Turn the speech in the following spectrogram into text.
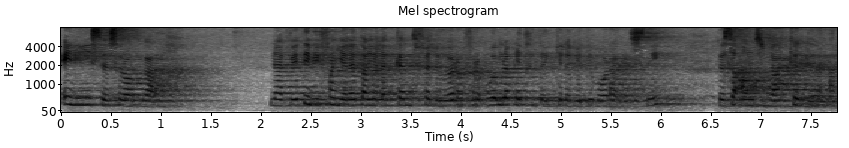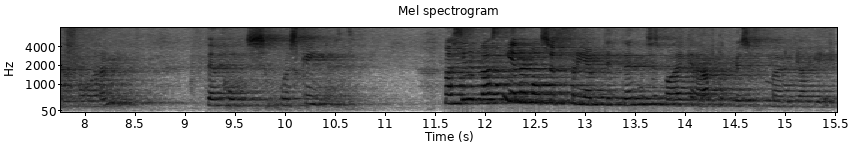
En Jesus raak weg. Nou ek weet nie wie van julle het al julle kind verloor of vir 'n oomblik het gedink julle weet nie waar hy is nie. Dis 'n angswekkende ervaring. Dink ons ons ken dit. Maar sien dit was nie heeltemal so vreemd ek dink dis baie keer op Josef en Maria hier.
